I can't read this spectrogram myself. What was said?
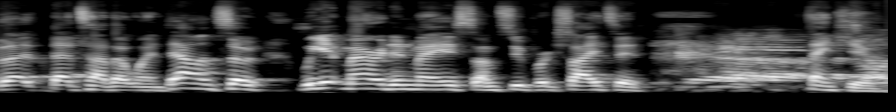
that, that's how that went down. So we get married in May. So I'm super excited. Thank you.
